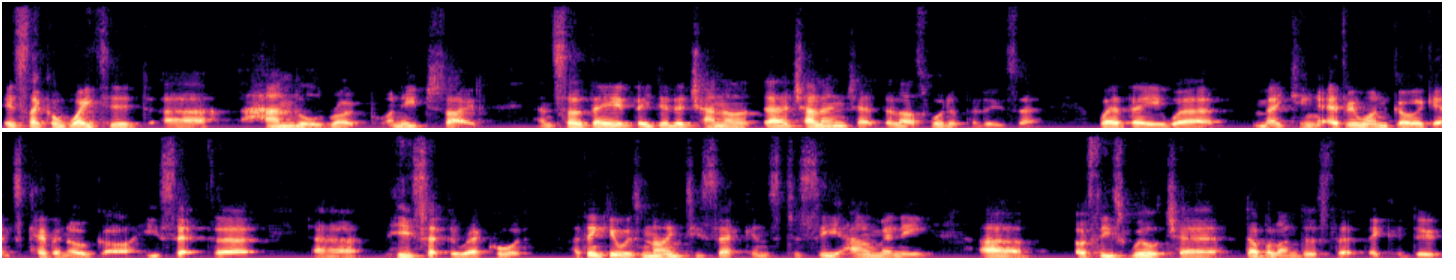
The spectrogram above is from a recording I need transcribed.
it's like a weighted uh, handle rope on each side. And so they they did a channel uh, challenge at the last Wodapalooza where they were making everyone go against Kevin Ogar. He set the uh, he set the record. I think it was 90 seconds to see how many uh, of these wheelchair double unders that they could do.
